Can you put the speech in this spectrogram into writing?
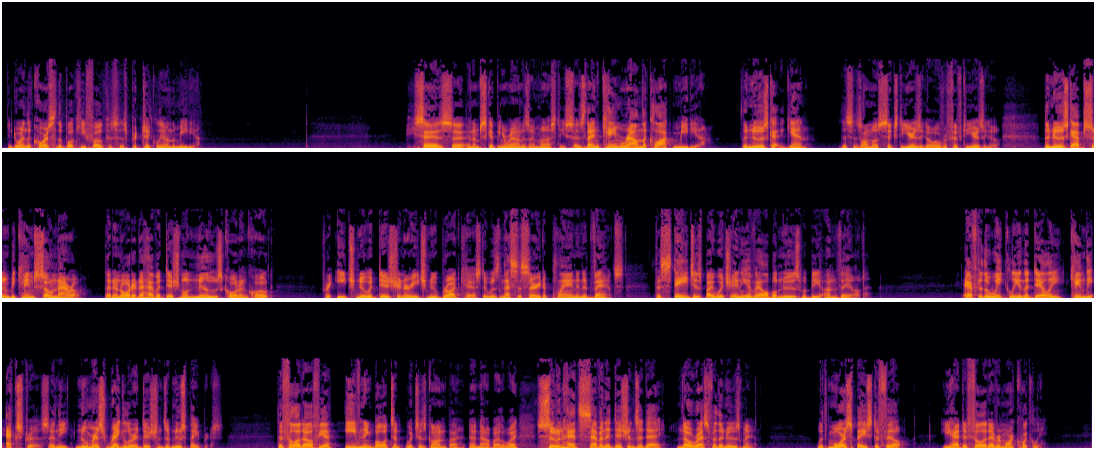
And during the course of the book, he focuses particularly on the media. He says, uh, and I'm skipping around as I must, he says, then came round the clock media. The news gap, again, this is almost 60 years ago, over 50 years ago. The news gap soon became so narrow that in order to have additional news, quote unquote, for each new edition or each new broadcast, it was necessary to plan in advance the stages by which any available news would be unveiled. After the weekly and the daily came the extras and the numerous regular editions of newspapers. The Philadelphia Evening Bulletin, which has gone by uh, now, by the way, soon had seven editions a day. No rest for the newsman. With more space to fill, he had to fill it ever more quickly.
